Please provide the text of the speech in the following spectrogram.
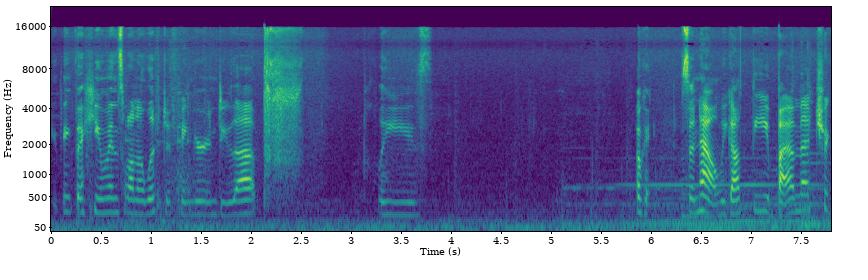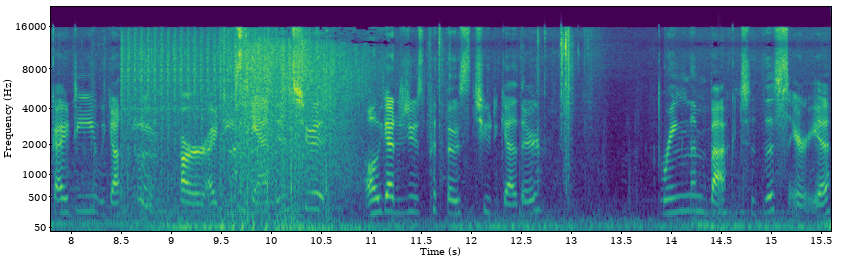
You think the humans want to lift a finger and do that? Pfft, please. Okay, so now we got the biometric ID, we got the our ID scanned into it. All we gotta do is put those two together, bring them back to this area,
